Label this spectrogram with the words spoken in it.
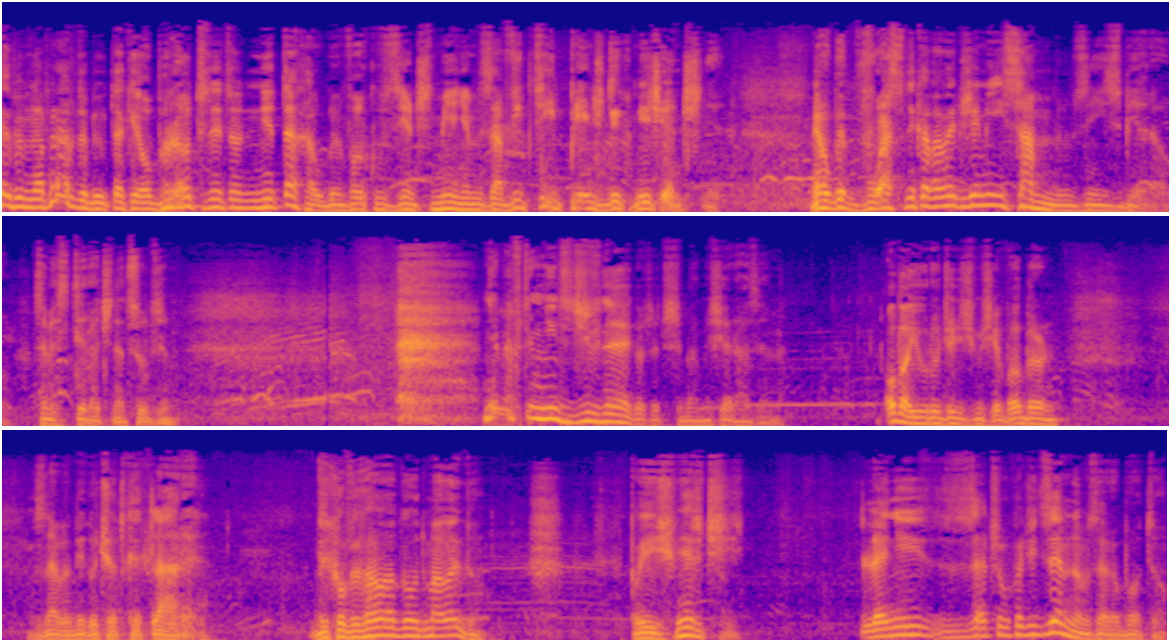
jakbym naprawdę był taki obrotny, to nie tachałbym worków z jęczmieniem za wikty i pięć dych miesięcznie. Miałbym własny kawałek ziemi i sam bym z niej zbierał, zamiast tyrać na cudzym. Nie ma w tym nic dziwnego, że trzymamy się razem. Obaj urodziliśmy się w Auburn. Znałem jego ciotkę Klarę. Wychowywała go od małego. Po jej śmierci Leni zaczął chodzić ze mną za robotą.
